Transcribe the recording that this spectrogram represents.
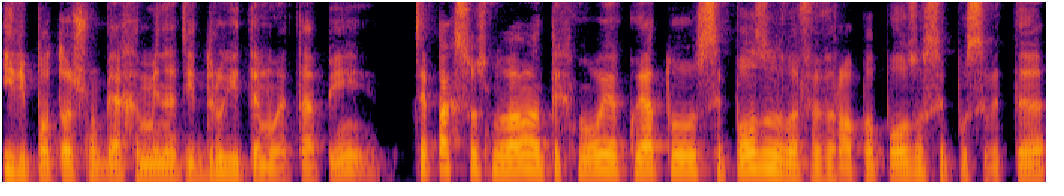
Или по-точно бяха минати другите му етапи все пак се основава на технология, която се ползва в Европа, ползва се по света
